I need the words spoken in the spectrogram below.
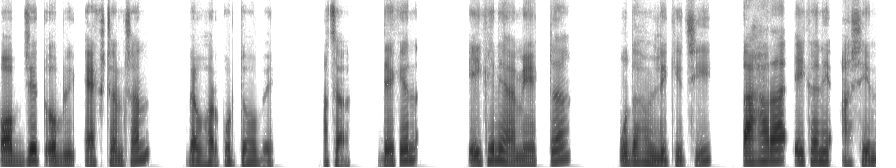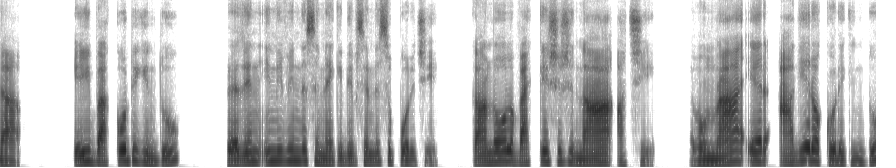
অবজেক্ট অবলিক এক্সটেনশন ব্যবহার করতে হবে। আচ্ছা দেখেন, এইখানে আমি একটা উদাহরণ লিখেছি, তাহারা এখানে আসে না। এই বাক্যটি কিন্তু প্রেজেন্ট ইন্ডিপেন্ডেন্সে নেগেটিভ সেন্টেন্সে পড়েছে। কারণটা হলো বাক্যের শেষে না আছে এবং না এর আগের অক্ষরে কিন্তু,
